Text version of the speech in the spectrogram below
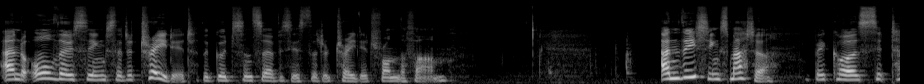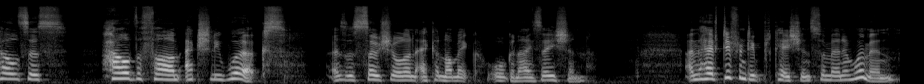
and all those things that are traded, the goods and services that are traded from the farm. And these things matter because it tells us how the farm actually works as a social and economic organization. And they have different implications for men and women.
